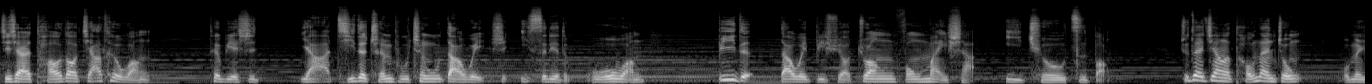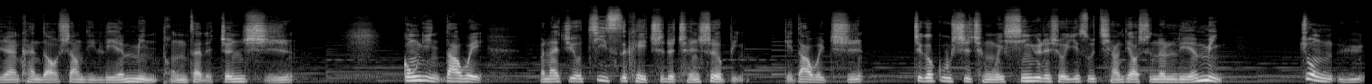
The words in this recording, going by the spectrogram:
接下来逃到迦特王，特别是雅吉的臣仆称呼大卫是以色列的国王，逼得大卫必须要装疯卖傻以求自保。就在这样的逃难中，我们仍然看到上帝怜悯同在的真实，供应大卫本来只有祭司可以吃的陈设饼。给大卫吃，这个故事成为新约的时候，耶稣强调神的怜悯重于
